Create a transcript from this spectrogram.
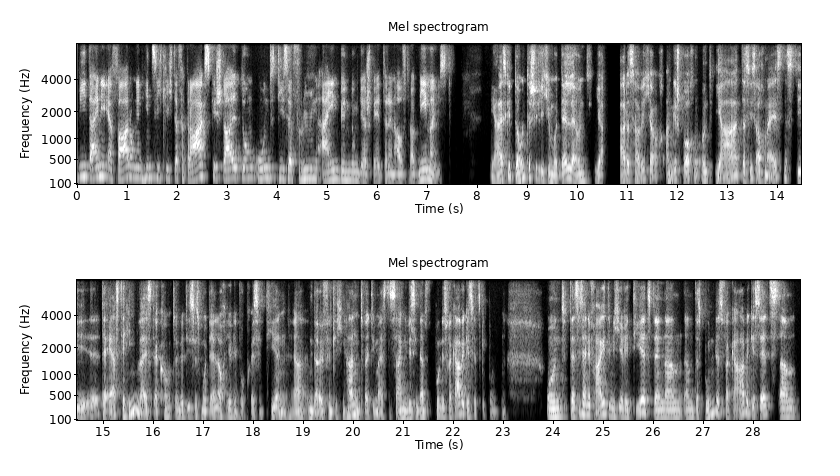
wie deine Erfahrungen hinsichtlich der Vertragsgestaltung und dieser frühen Einbindung der späteren Auftragnehmer ist. Ja, es gibt da unterschiedliche Modelle und ja, ja, das habe ich ja auch angesprochen. Und ja, das ist auch meistens die, der erste Hinweis, der kommt, wenn wir dieses Modell auch irgendwo präsentieren, ja, in der öffentlichen Hand, weil die meistens sagen, wir sind ans Bundesvergabegesetz gebunden. Und das ist eine Frage, die mich irritiert, denn ähm, ähm das Bundesvergabegesetz ähm,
